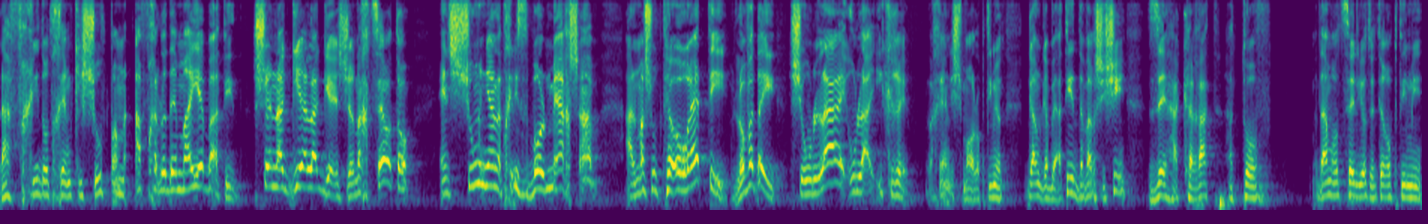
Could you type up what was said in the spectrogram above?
להפחיד אתכם, כי שוב פעם, אף אחד לא יודע מה יהיה בעתיד. שנגיע לגשר, נחצה אותו. אין שום עניין להתחיל לסבול מעכשיו על משהו תיאורטי, לא ודאי, שאולי, אולי יקרה. לכן לשמור על אופטימיות גם לגבי העתיד. דבר שישי, זה הכרת הטוב. אדם רוצה להיות יותר אופטימי,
